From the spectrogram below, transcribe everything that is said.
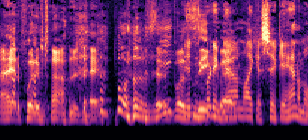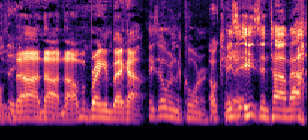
I had to put him down today. Poor little Zeke. Put Didn't Zeke put him back. down like a sick animal, did you? Nah, nah, nah. I'm gonna bring him back out. He's over in the corner. Okay. He's, he's in timeout.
